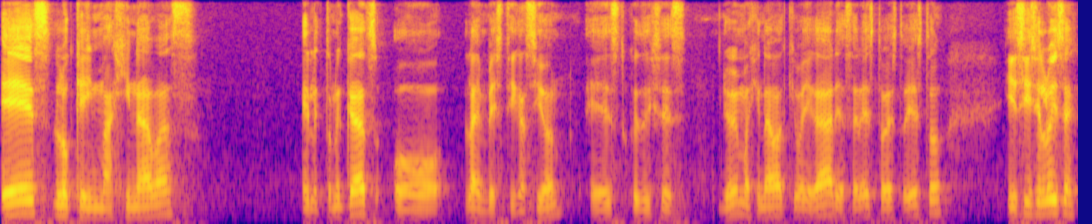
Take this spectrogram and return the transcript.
¿Es lo que imaginabas Electronic Arts o la investigación? Es que dices, yo me imaginaba que iba a llegar y hacer esto, esto y esto, y sí, sí lo hice,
